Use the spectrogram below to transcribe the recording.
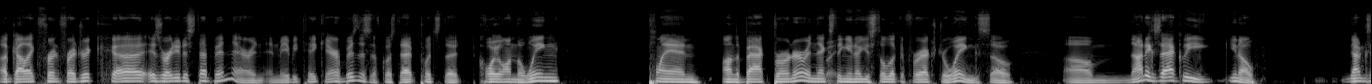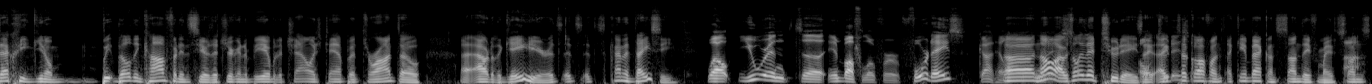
a guy like Trent Frederick uh, is ready to step in there and, and maybe take care of business. Of course, that puts the Coyle on the wing plan on the back burner, and next Right. thing you know, you're still looking for extra wings. So, um, not exactly, you know, not exactly, you know, b- building confidence here that you're going to be able to challenge Tampa and Toronto uh, out of the gate here. It's it's it's kind of dicey. Well, you were in uh, in Buffalo for four days. God help. Uh, no, four I was only there two days. Oh, I, two I days? took off on. I came back on Sunday for my son's.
